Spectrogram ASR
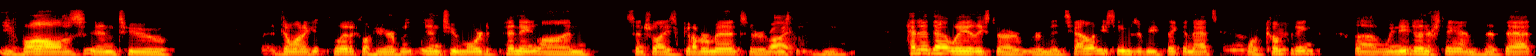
evolves into, don't want to get political here, but into more depending on centralized government or at least headed that way, at least our, our mentality seems to be thinking that's more comforting. Uh, we need to understand that that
